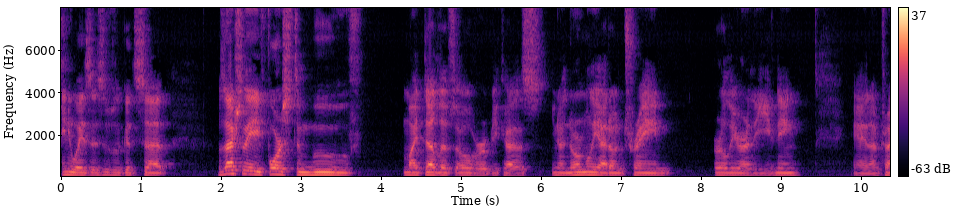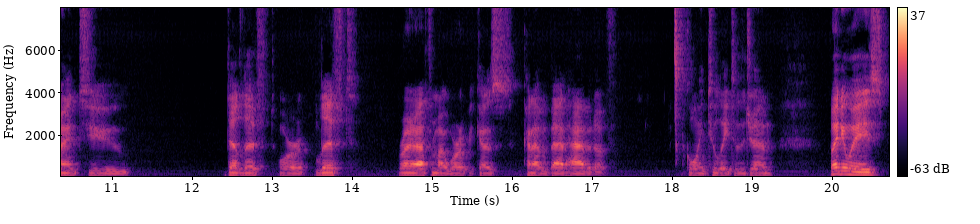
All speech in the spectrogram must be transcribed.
anyways, this was a good set. I was actually forced to move my deadlifts over because you know normally I don't train earlier in the evening and I'm trying to deadlift or lift right after my work because I kind of have a bad habit of going too late to the gym. But anyways,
